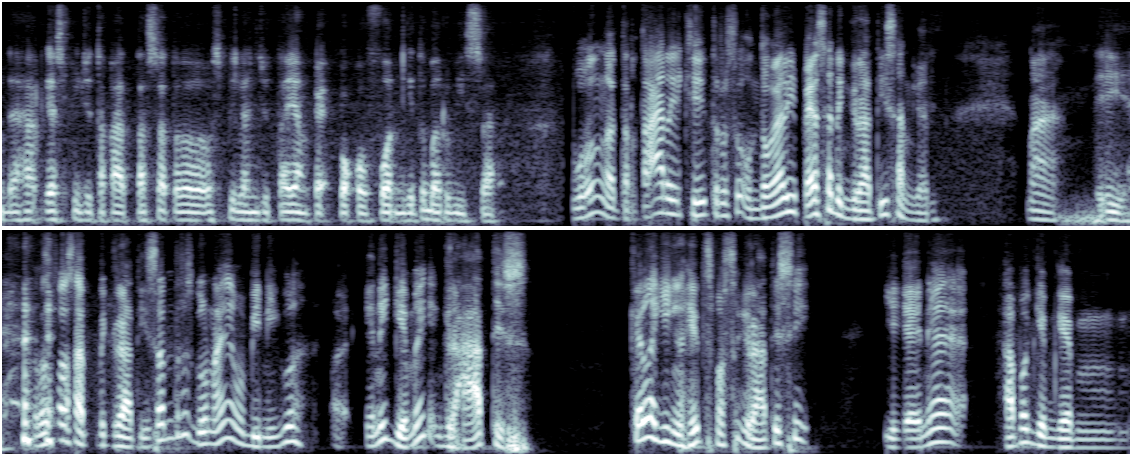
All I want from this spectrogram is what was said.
udah harga 10 juta ke atas atau 9 juta yang kayak Pocophone gitu baru bisa. Gue nggak tertarik sih. Terus untungnya di PS ada gratisan kan. Nah, Iya. terus pas ada gratisan terus gue nanya sama bini gue ini gamenya gratis kayak lagi ngehits masa gratis sih ya ini apa game-game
